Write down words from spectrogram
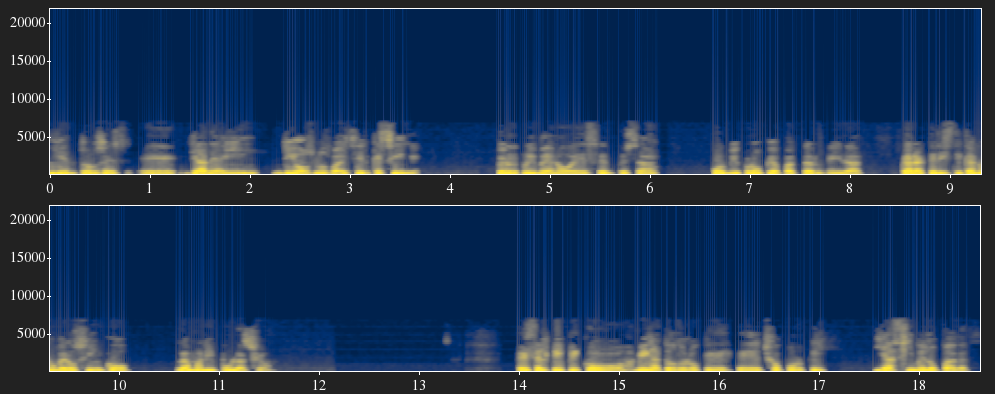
y, entonces, eh, ya de ahí Dios nos va a decir que sigue. Pero primero es empezar por mi propia paternidad. Característica número cinco, la manipulación es el típico, mira todo lo que he hecho por ti y así me lo pagas.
